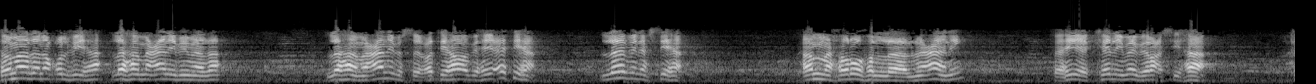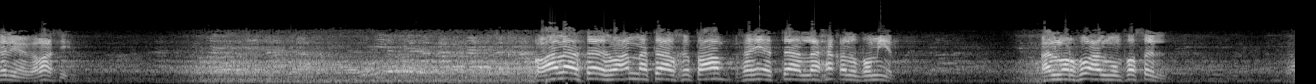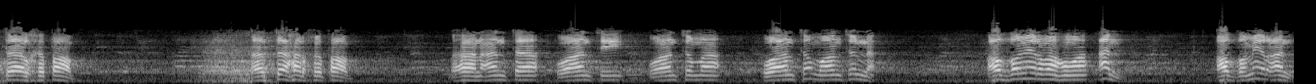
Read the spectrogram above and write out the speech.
فماذا نقول فيها؟ لها معاني بماذا؟ لها معاني بصيغتها وبهيئتها لا بنفسها. أما حروف المعاني فهي كلمة برأسها كلمة برأسها. قال الثالث وأما تاء الخطاب فهي التاء اللاحقة للضمير. المرفوع المنفصل. تاء الخطاب. التاء حرف خطاب. هان أنت وأنت وأنتما وأنتم وأنتن. الضمير ما هو؟ أن. الضمير أن.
